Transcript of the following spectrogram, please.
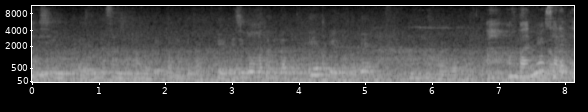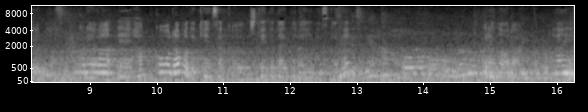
美味しいので皆さんにも食べていただきたくて、で自分も食べたくてっていうことで、あの販売もされてる。これは、えー発酵ラボで検索していただいたらいいですかねそうですね。発酵ラボとグラノーラはいはい、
